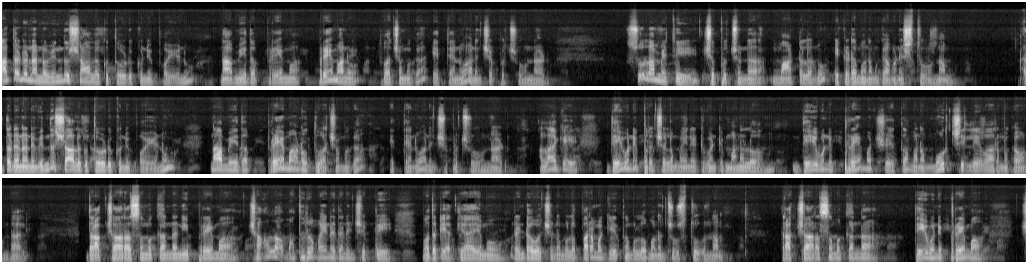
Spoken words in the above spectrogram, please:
అతడు నన్ను విందుశాలకు తోడుకుని పోయెను నా మీద ప్రేమ ప్రేమను ధ్వజముగా ఎత్తాను అని చెప్పుచూ ఉన్నాడు. సులమితి చెప్పుచున్న మాటలను ఇక్కడ మనం గమనిస్తూ ఉన్నాం. అతడు నన్ను విందుశాలకు తోడుకుని పోయాను నా మీద ప్రేమను ధ్వజముగా ఎత్తాను అని చెప్పుచూ ఉన్నాడు. అలాగే దేవుని ప్రచలమైనటువంటి మనలో దేవుని ప్రేమ చేత మనం మూర్చిల్లే వారముగా ఉండాలి. ద్రాక్షారసము కన్న నీ ప్రేమ చాలా మధురమైనదని చెప్పి మొదటి అధ్యాయము రెండవ వచనములో పరమగీతములో మనం చూస్తూ ఉన్నాం. ద్రాక్షారసము కన్నా దేవుని ప్రేమ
